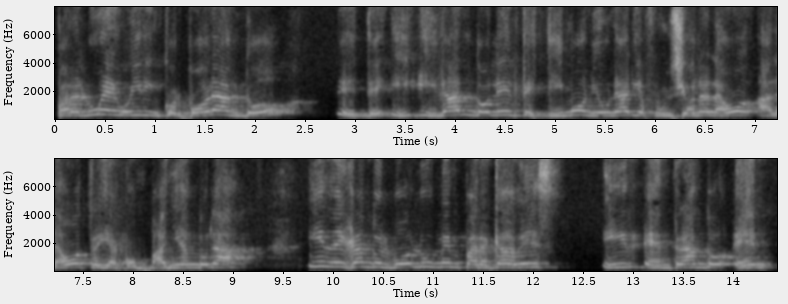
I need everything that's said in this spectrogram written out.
para luego ir incorporando este, y, dándole el testimonio un área funcional a, a la otra y acompañándola, ir dejando el volumen para cada vez ir entrando en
